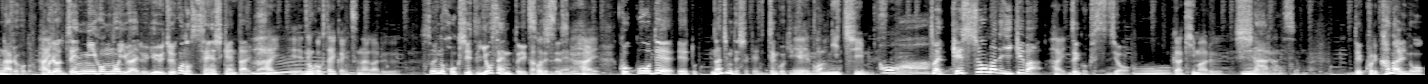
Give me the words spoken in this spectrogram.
なるほど、はい。これは全日本のいわゆる U15 の選手権大会、はい、えー全国大会につながる。それの北進越予選という形ですよね。ね。はい。ここで、えー、と何チームでしたっけ？全国行けるのは、2チームですね。つまり決勝まで行けばはい。全国出場、おーが決まる試合なんですよね。でこれかなりの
